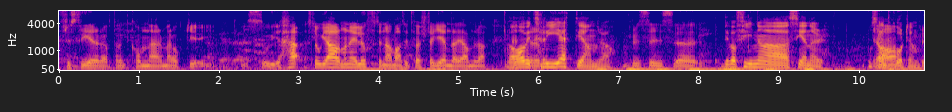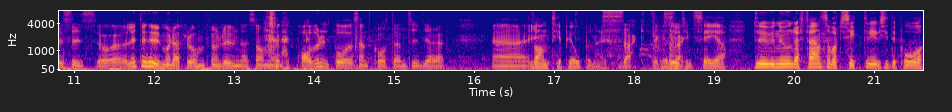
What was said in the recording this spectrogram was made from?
frustrerad av att han inte kom närmare och eh, slog, armarna i luften när han vann sitt första game där i andra. Ja, vi 3-1 i andra. Precis. Eh. Det var fina scener på centercourten. Ja, precis. Och lite humor där från, från Rune som har vunnit på centercourten tidigare. Eh, Vann TP Open här. Exakt, exakt. Det var det jag tänkte säga. Du, nu undrar fansen vart sitter vi? Vi sitter på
